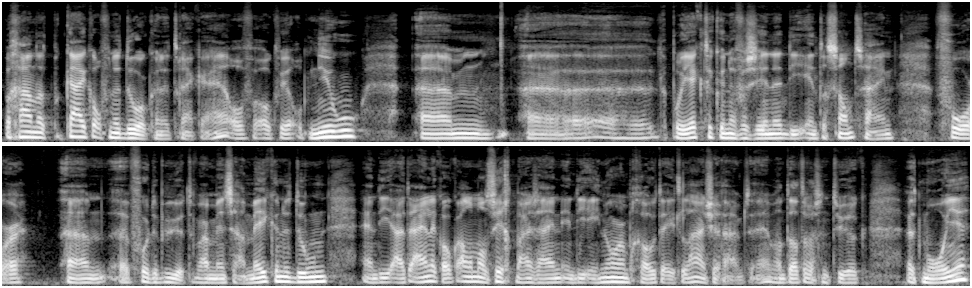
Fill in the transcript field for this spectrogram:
we gaan het bekijken of we het door kunnen trekken. Hè? Of we ook weer opnieuw ehm, eh, de projecten kunnen verzinnen die interessant zijn voor ehm, eh, voor de buurt, waar mensen aan mee kunnen doen en die uiteindelijk ook allemaal zichtbaar zijn in die enorm grote etalageruimte. Hè? Want dat was natuurlijk het mooie,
